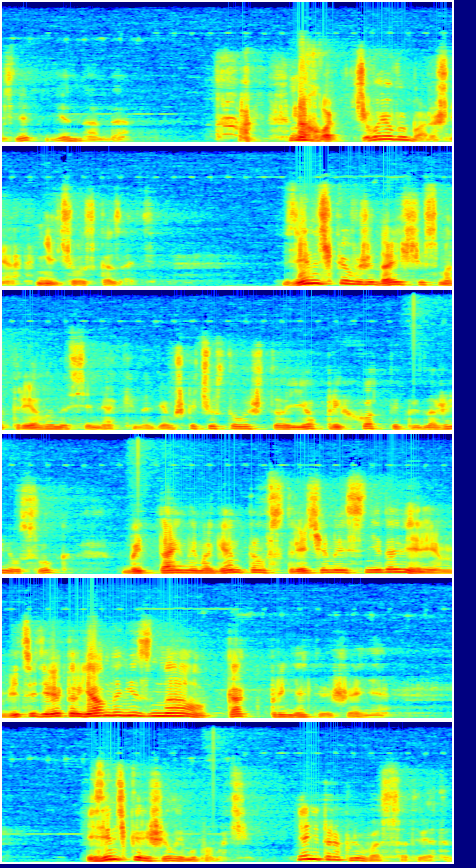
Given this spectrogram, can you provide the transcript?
объяснять не надо. Ха, находчивая вы, барышня, нечего сказать. Зиночка выжидающе смотрела на Семякина. Девушка чувствовала, что ее приход и предложение услуг быть тайным агентом встречены с недоверием. Вице-директор явно не знал, как принять решение. И Зиночка решила ему помочь. «Я не тороплю вас с ответом,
